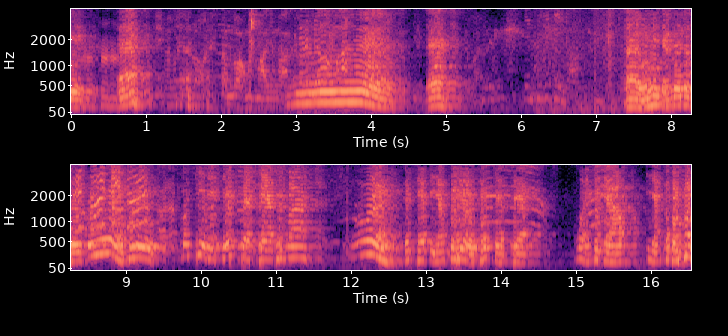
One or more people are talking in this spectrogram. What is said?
อีกเอ๊ะตำรวจมันมายังวะเออเด้อเออวันนี้เดี๋ยวดูตัวนี้โอ้ยผู้นี้เมื่อกี้นี่เจ็บแปดแปดเพิ่นว่าโอ้ยเจ็บเจ็บอีหยังไปเรื่อยเจ็บเจ็บเจ็บโอ้ยคิดยาวอีหยังก็บ่เศร้า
